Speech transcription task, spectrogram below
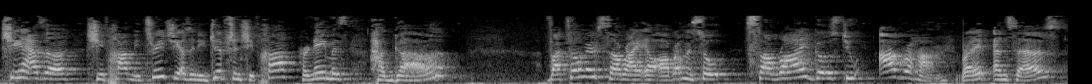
she has a shivcha mitzrit, she has an Egyptian shivcha, her name is Hagar. Vatomer Sarai el Avram, and so Sarai goes to Abraham, right, and says,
